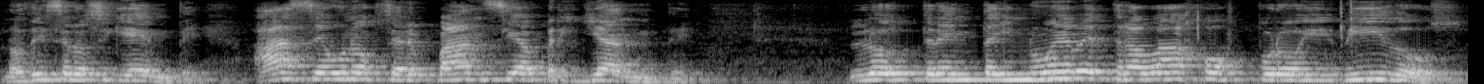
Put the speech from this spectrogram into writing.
nos dice lo siguiente, hace una observancia brillante. Los 39 trabajos prohibidos,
